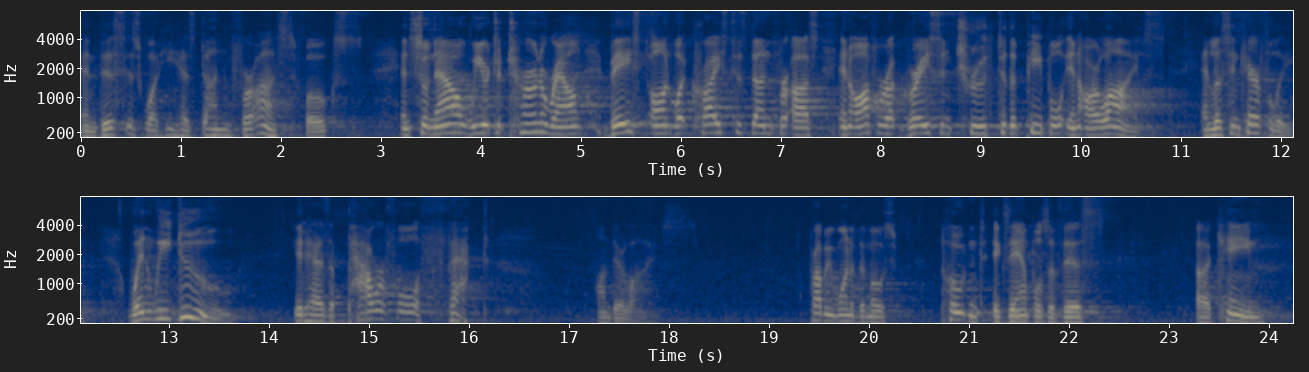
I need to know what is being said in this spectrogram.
and this is what he has done for us, folks. And so now we are to turn around based on what Christ has done for us and offer up grace and truth to the people in our lives. And listen carefully. When we do, it has a powerful effect on their lives. Probably one of the most potent examples of this uh, came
